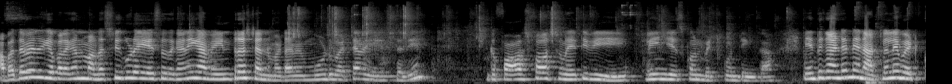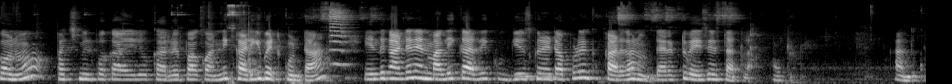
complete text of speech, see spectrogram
అబద్ధమైన చెప్పాలి కానీ మనస్వి కూడా చేస్తుంది కానీ ఆమె ఇంట్రెస్ట్ అనమాట ఆమె మూడు బట్టి ఆమె చేస్తుంది. ఇంకా ఫాస్ట్ ఫాస్ట్గా అయితే ఇవి క్లీన్ చేసుకొని పెట్టుకుంటే ఇంకా. ఎందుకంటే నేను అట్లనే పెట్టుకోను. పచ్చిమిరపకాయలు కరివేపాకు అన్నీ కడిగి పెట్టుకుంటా. ఎందుకంటే నేను మళ్ళీ కర్రీ కుక్ చేసుకునేటప్పుడు ఇంకా కడగను. డైరెక్ట్ వేసేస్తా అట్లా. ఓకే. అందుకు.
